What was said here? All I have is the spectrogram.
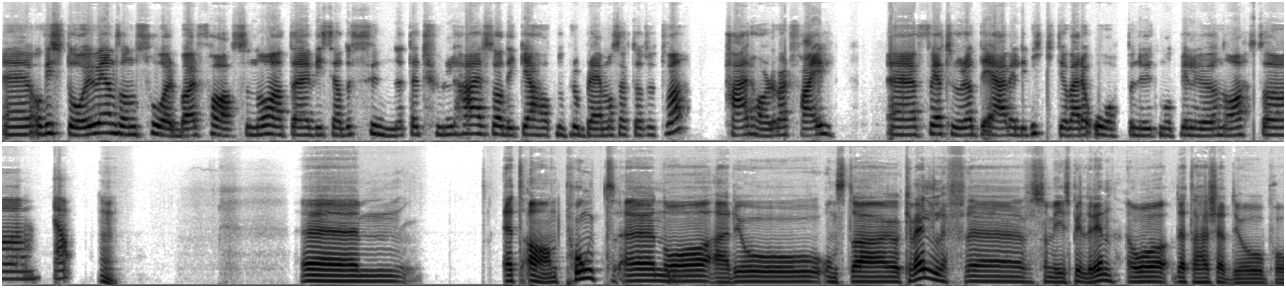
Og vi står jo i en sånn sårbar fase nå at hvis jeg hadde funnet et hull her, så hadde ikke jeg hatt noe problem og sagt at vet du hva, her har det vært feil. Eh, for jeg tror at det er veldig viktig å være åpen ut mot miljøet nå. Så ja. Mm. Um, et annet punkt. Uh, nå er det jo onsdag kveld uh, som vi spiller inn. Og dette her skjedde jo på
